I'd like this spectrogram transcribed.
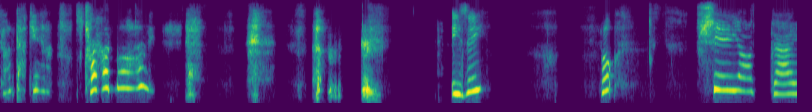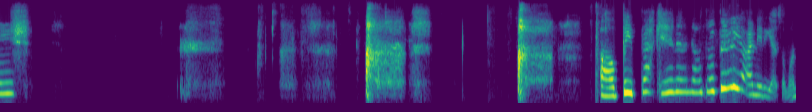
Come back in. Let's try hard monkey. Easy. Well, see ya, uh, guys. I'll be back in another video. I need to get someone.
